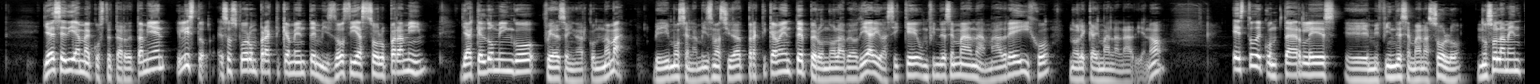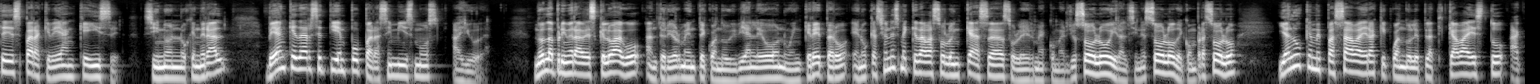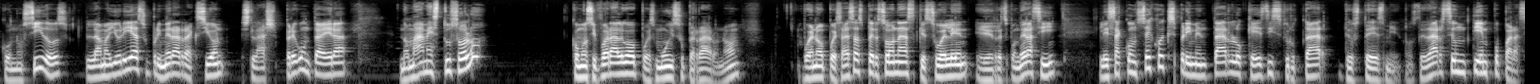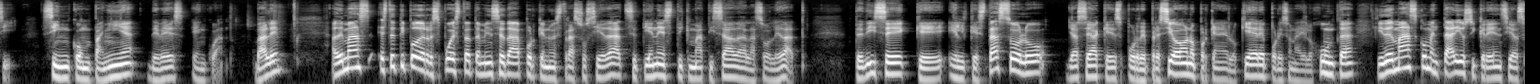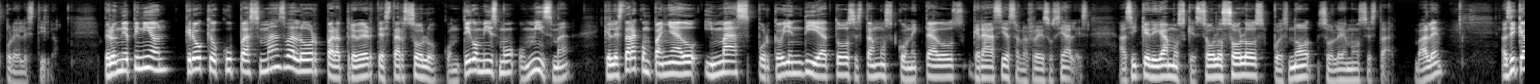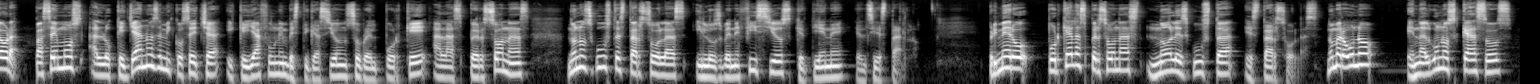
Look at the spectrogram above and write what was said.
ya ese día me acosté tarde también y listo. Esos fueron prácticamente mis dos días solo para mí, ya que el domingo fui a desayunar con mi mamá. Vivimos en la misma ciudad prácticamente, pero no la veo diario, así que un fin de semana, madre e hijo, no le cae mal a nadie, ¿no? Esto de contarles eh, mi fin de semana solo, no solamente es para que vean qué hice, sino en lo general, vean que darse tiempo para sí mismos ayuda. No es la primera vez que lo hago, anteriormente cuando vivía en León o en Querétaro, en ocasiones me quedaba solo en casa, solo irme a comer yo solo, ir al cine solo, de compra solo, y algo que me pasaba era que cuando le platicaba esto a conocidos, la mayoría su primera reacción slash pregunta era, ¿no mames tú solo? Como si fuera algo pues muy súper raro, ¿no? Bueno, pues a esas personas que suelen eh, responder así, les aconsejo experimentar lo que es disfrutar de ustedes mismos, de darse un tiempo para sí, sin compañía de vez en cuando, ¿vale? Además, este tipo de respuesta también se da porque nuestra sociedad se tiene estigmatizada la soledad. Te dice que el que está solo, ya sea que es por depresión o porque nadie lo quiere, por eso nadie lo junta, y demás comentarios y creencias por el estilo. Pero en mi opinión, creo que ocupas más valor para atreverte a estar solo contigo mismo o misma que el estar acompañado y más porque hoy en día todos estamos conectados gracias a las redes sociales. Así que digamos que solos solos pues no solemos estar, ¿vale? Así que ahora pasemos a lo que ya no es de mi cosecha y que ya fue una investigación sobre el por qué a las personas no nos gusta estar solas y los beneficios que tiene el sí estarlo. Primero, ¿Por qué a las personas no les gusta estar solas? Número uno, en algunos casos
